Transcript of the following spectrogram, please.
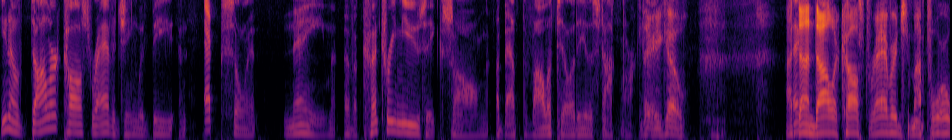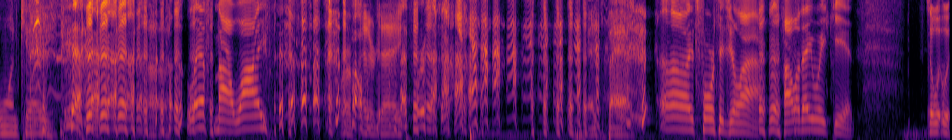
You know, dollar cost ravaging would be an excellent name of a country music song about the volatility of the stock market. There you go. I done dollar cost ravaged my 401k Left my wife. for a better day. It's bad. Oh, it's Fourth of July, holiday weekend. So we,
